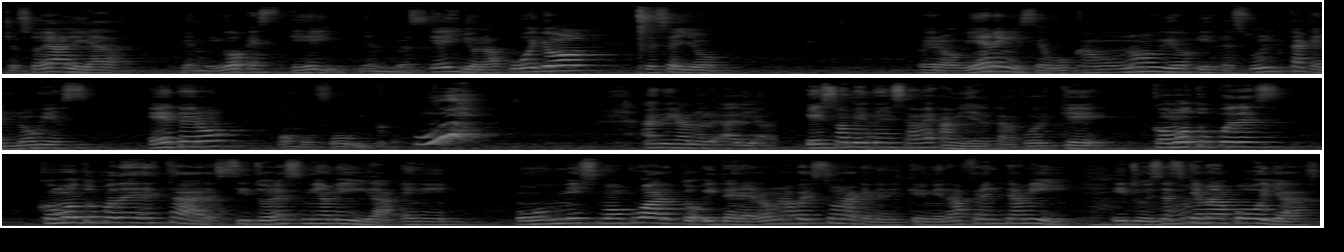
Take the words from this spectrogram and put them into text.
yo soy aliada. Mi amigo es gay, mi amigo es gay, yo lo apoyo, qué sé yo. Pero vienen y se buscan un novio y resulta que el novio es hetero homofóbico. Amiga, no eres aliada. Eso a mí me sabe a mierda, porque ¿cómo tú puedes, cómo tú puedes estar si tú eres mi amiga en un mismo cuarto y tener a una persona que me discrimina frente a mí y tú dices que me apoyas,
